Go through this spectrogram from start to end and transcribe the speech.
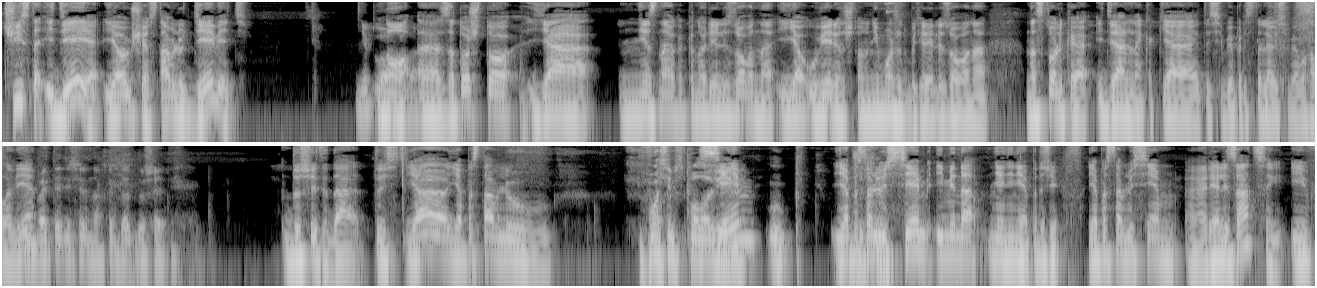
чисто идея я вообще ставлю 9, Неплохо, но да. э, за то, что я не знаю, как оно реализовано, и я уверен, что оно не может быть реализовано настолько идеально, как я это себе представляю себе в голове. Нахуй. Душите, да. То есть я, я поставлю Восемь с половиной. Семь? Я поставлю. 7 именно... Не-не-не, подожди. Я поставлю 7 э, реализаций, и в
